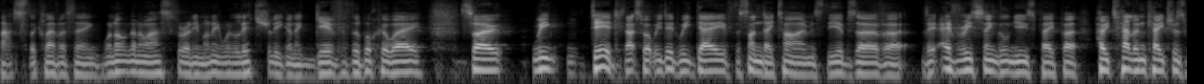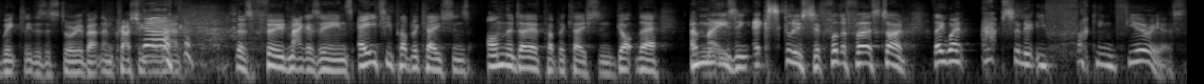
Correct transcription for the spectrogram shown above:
That's the clever thing. We're not going to ask for any money. We're literally going to give the book away. So we did. That's what we did. We gave the Sunday Times, the Observer, the, every single newspaper, Hotel and Caterers Weekly. There's a story about them crashing around. There's food magazines, 80 publications on the day of publication got their amazing exclusive for the first time. They went absolutely fucking furious.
